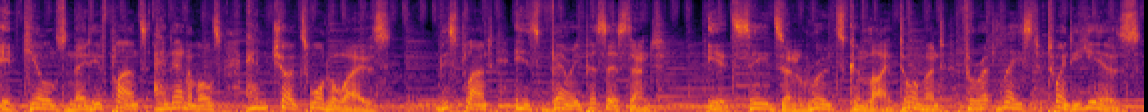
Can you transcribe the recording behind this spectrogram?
It kills native plants and animals and chokes waterways. This plant is very persistent. Its seeds and roots can lie dormant for at least 20 years.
